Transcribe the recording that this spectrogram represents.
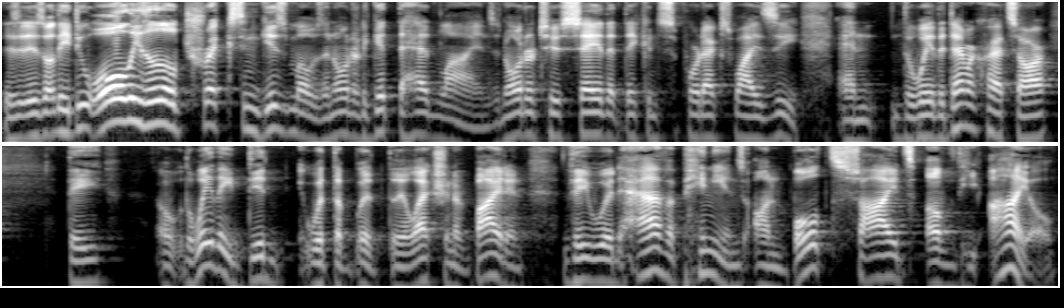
Is, they do all these little tricks and gizmos in order to get the headlines, in order to say that they can support XYZ. And the way the Democrats are, they oh, the way they did with the with the election of Biden, they would have opinions on both sides of the aisle.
